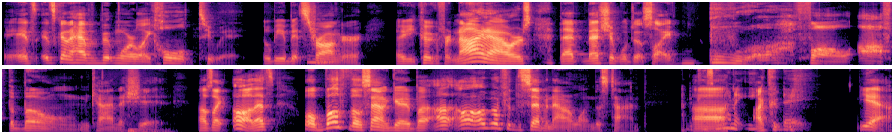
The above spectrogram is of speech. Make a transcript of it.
it's it's gonna have a bit more like hold to it. It'll be a bit stronger. If you cook it for nine hours, that that shit will just like fall off the bone kind of shit. I was like, oh, that's well, both of those sound good, but I'll, I'll, go for the seven hour one this time. Because I Uh, want to eat I could- today. Yeah,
